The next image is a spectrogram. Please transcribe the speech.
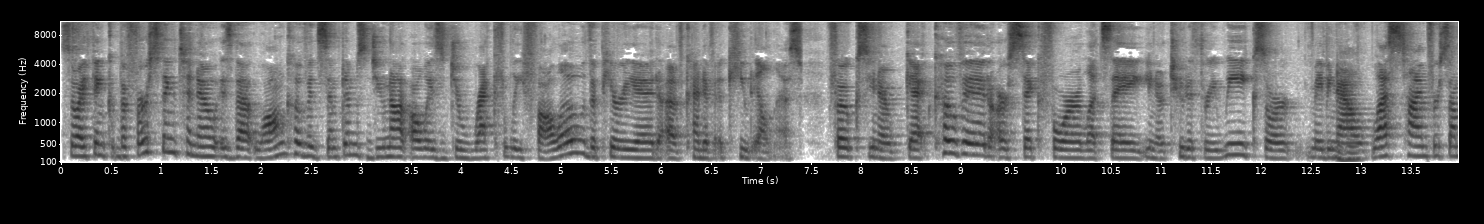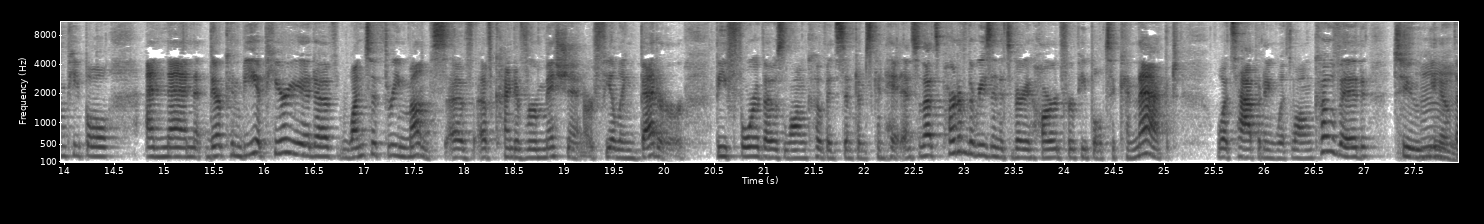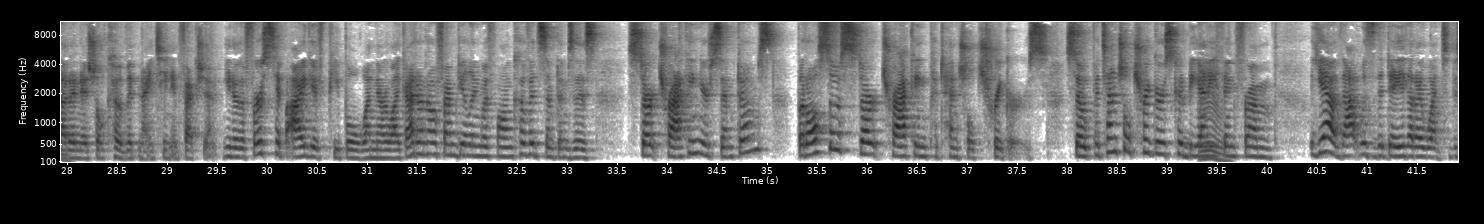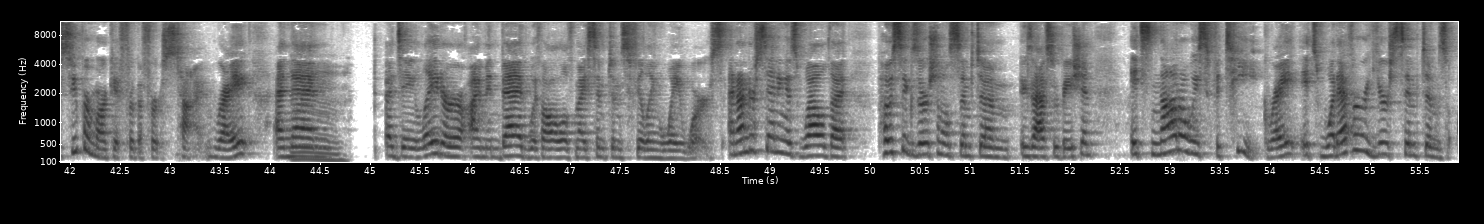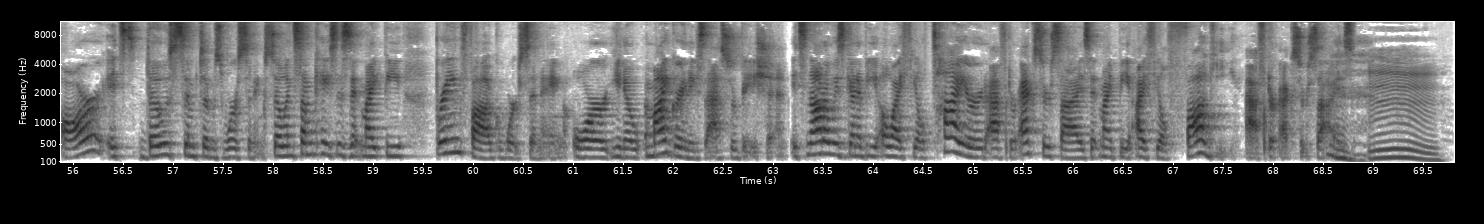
So, I think the first thing to know is that long COVID symptoms do not always directly follow the period of kind of acute illness folks, you know, get COVID, are sick for, let's say, you know, two to three weeks, or maybe now mm-hmm. less time for some people. And then there can be a period of one to three months of, of kind of remission or feeling better before those long COVID symptoms can hit. And so that's part of the reason it's very hard for people to connect what's happening with long COVID to, mm. you know, that hmm. initial COVID 19 infection. You know, the first tip I give people when they're like, I don't know if I'm dealing with long COVID symptoms is start tracking your symptoms, but also start tracking potential triggers. So potential triggers could be hmm. anything mm. from, yeah, that was the day that I went to the supermarket for the first time, right? And then mm. a day later, I'm in bed with all of my symptoms feeling way worse. And understanding as well that post exertional symptom exacerbation it's not always fatigue, right? It's whatever your symptoms are, it's those symptoms worsening. So in some cases, it might be brain fog worsening or, you know, migraine exacerbation. It's not always going to be, oh, I feel tired after exercise. It might be, I feel foggy after exercise. Mm.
